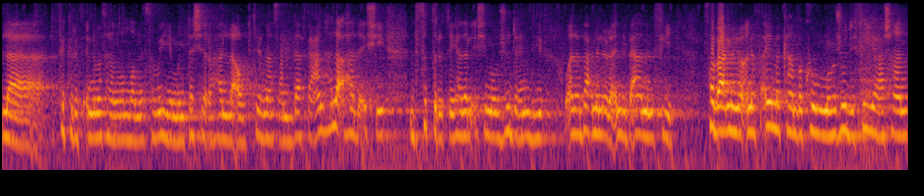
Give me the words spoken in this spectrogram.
لفكره إنه مثلا والله النسوية منتشرة هلأ أو كثير ناس عم تدافع عنها لا هذا إشي بفطرتي هذا الإشي موجود عندي وأنا بعمله لأني بآمن فيه. فبعمله أنا في أي مكان بكون موجودة فيه عشان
